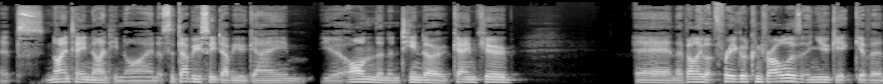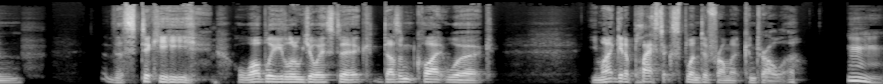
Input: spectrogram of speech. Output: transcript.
It's 1999. It's a WCW game. You're on the Nintendo GameCube, and they've only got three good controllers, and you get given the sticky, wobbly little joystick. Doesn't quite work. You might get a plastic splinter from it controller. Hmm.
